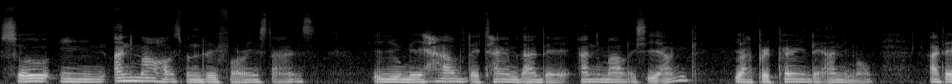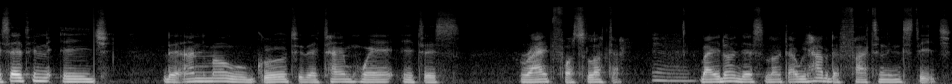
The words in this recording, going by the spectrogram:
So, in animal husbandry, for instance, you may have the time that the animal is young, you are preparing the animal. At a certain age, the animal will grow to the time where it is ripe for slaughter. mm, But you don't just slaughter, we have the fattening stage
